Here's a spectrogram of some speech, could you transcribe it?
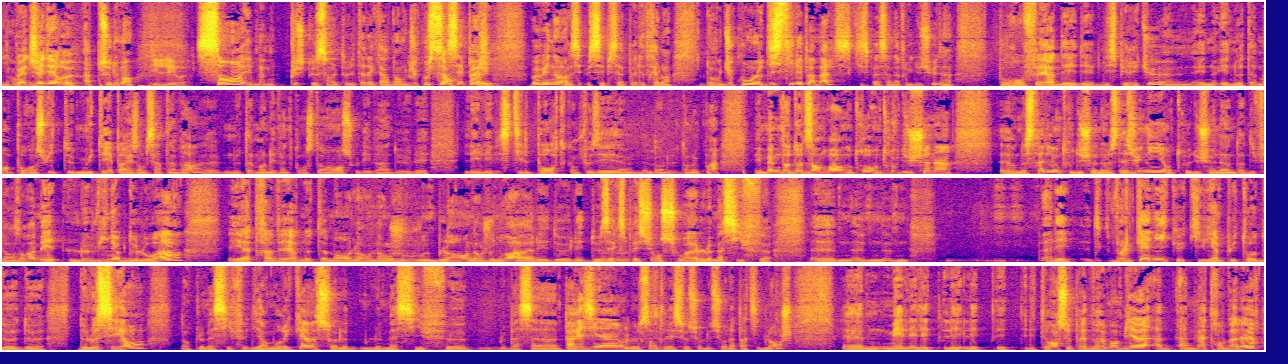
Il en- peut être généreux. Absolument. Il l'est, ouais. 100 et même plus que 100 hectolitres à l'hectare. Donc du coup, c'est un 100, cépage. oui. Oui, oui, non, ça peut aller très loin. Donc du coup, on le distillait pas mal, c'est ce qui se passe en Afrique du Sud, hein, pour en faire des, des- des spiritueux, hein, et, et notamment pour ensuite muter, par exemple, certains vins, euh, notamment les vins de Constance ou les vins de les, les, les style comme faisait euh, dans, le, dans le coin. Mais même dans d'autres endroits, on trouve, on trouve du chenin euh, en Australie, on trouve du chenin aux États-Unis, on trouve du chenin dans différents endroits. Mais le vignoble de Loire, et à travers notamment l'An- l'Anjou blanc, l'Anjou noir, hein, les deux, les deux expressions, soit le massif euh, allez, volcanique qui vient plutôt de, de, de l'océan, donc le massif d'Armoricain, soit le, le massif, euh, le bassin parisien, ou le centre est sur, sur, le- sur la partie blanche. Euh, mais les, les, les, les, terroirs se prêtent vraiment bien à, à mettre en valeur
